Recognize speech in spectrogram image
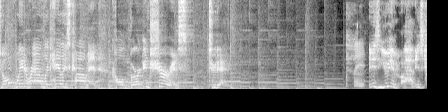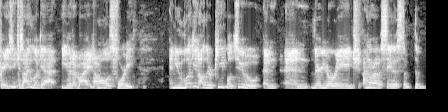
Don't wait around like Halley's comet. Call Burke Insurance today. But It's you. mean- It's crazy because I look at even at my age, I'm almost forty, and you look at other people too, and and they're your age. I don't know how to say this the, the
